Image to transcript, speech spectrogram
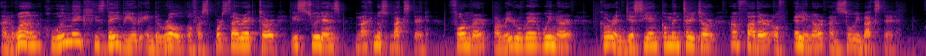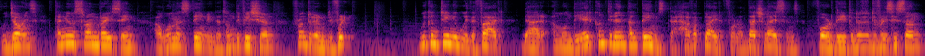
And one who will make his debut in the role of a sports director is Sweden's Magnus Backstedt, former Paris-Roubaix winner, current GCN commentator and father of Elynor and Zoe Backstedt, who joins Canyon SRAM Racing, a women's team in the Ton division, from 2023. We continue with the fact that among the 8 continental teams that have applied for a Dutch license for the 2023 season,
